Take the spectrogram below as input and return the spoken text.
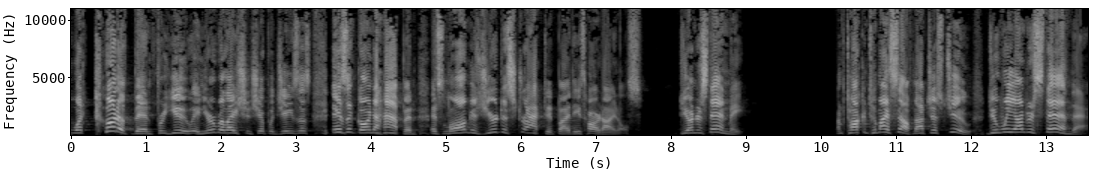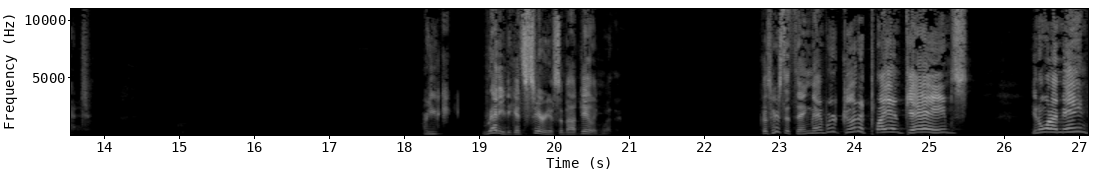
what could have been for you in your relationship with Jesus isn't going to happen as long as you're distracted by these heart idols. Do you understand me? I'm talking to myself, not just you. Do we understand that? Are you ready to get serious about dealing with it? Because here's the thing, man, we're good at playing games. You know what I mean?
